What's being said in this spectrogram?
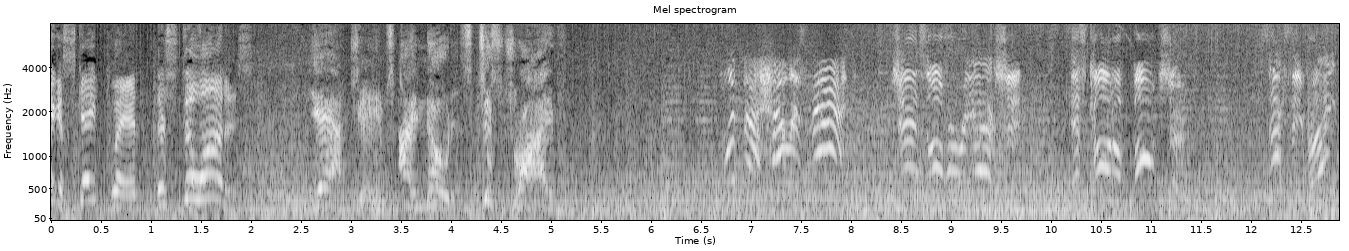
Big escape plan, they're still on us! Yeah, James, I noticed. Just drive! What the hell is that? Jinn's overreaction! It's called a vulture! Sexy, right?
